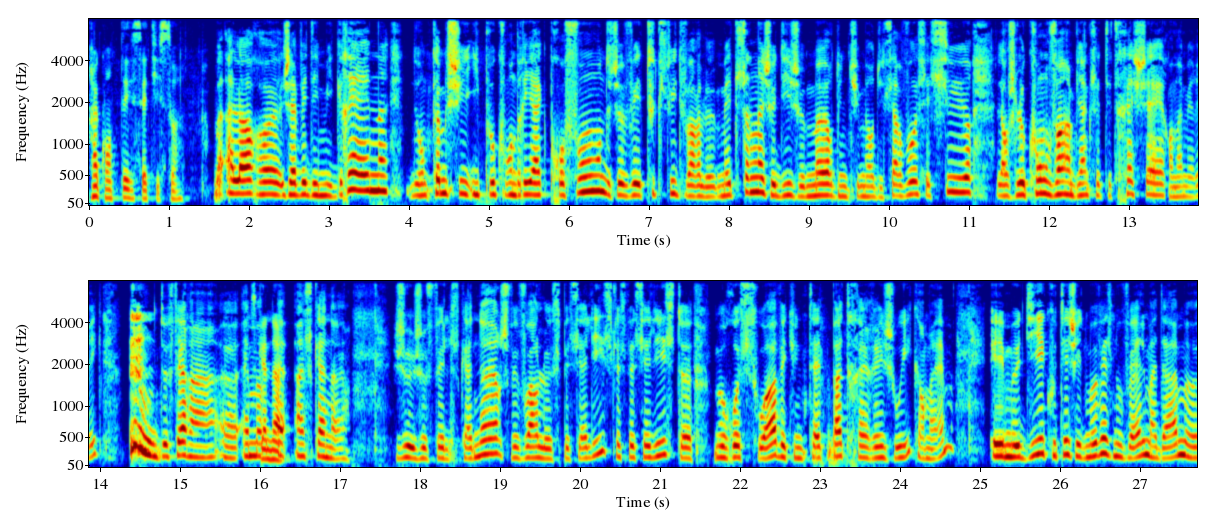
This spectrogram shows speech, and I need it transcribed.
raconter cette histoire. Bah alors, euh, j'avais des migraines, donc comme je suis hypochondriaque profonde, je vais tout de suite voir le médecin. Je dis, je meurs d'une tumeur du cerveau, c'est sûr. Alors, je le convainc, bien que c'était très cher en Amérique, de faire un, euh, un scanner. Je, je, fais le scanner, je vais voir le spécialiste. Le spécialiste euh, me reçoit avec une tête pas très réjouie quand même et me dit écoutez j'ai une mauvaise nouvelle madame, euh,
